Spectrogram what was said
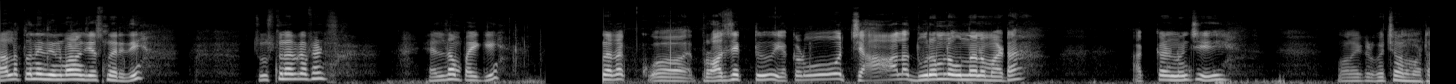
రాళ్ళతోనే నిర్మాణం చేస్తున్నారు ఇది. చూస్తున్నారుగా ఫ్రెండ్స్? వెళ్దాం పైకి. ప్రాజెక్టు ఎక్కడో చాలా దూరంలో ఉందన్నమాట. అక్కడి నుంచి మనం ఇక్కడికి వచ్చామన్నమాట.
